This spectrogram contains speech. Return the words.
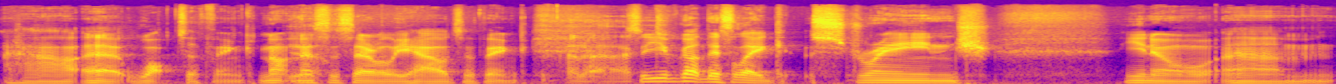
how uh, what to think, not Yeah. necessarily how to think. How to act. So you've got this like strange, you know, um,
